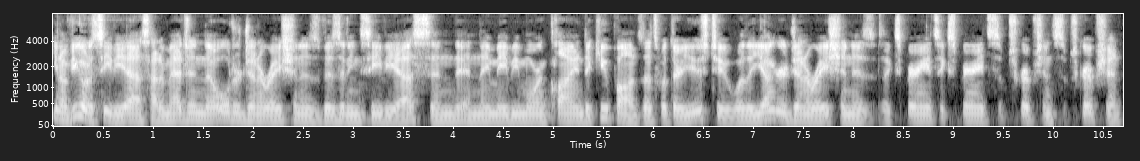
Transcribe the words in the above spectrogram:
you know, if you go to CVS, I'd imagine the older generation is visiting CVS and, and they may be more inclined to coupons. That's what they're used to. Well, the younger generation is experience, experience, subscription, subscription.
